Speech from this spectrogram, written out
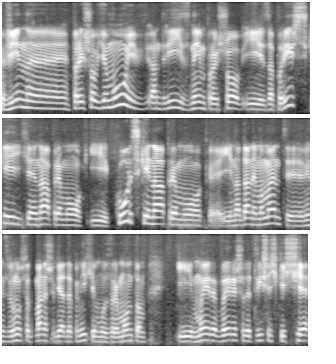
Він е, перейшов йому, і Андрій з ним пройшов і Запорізький напрямок, і Курський напрямок. І на даний момент е, він звернувся до мене, щоб я допоміг йому з ремонтом. І ми вирішили трішечки ще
